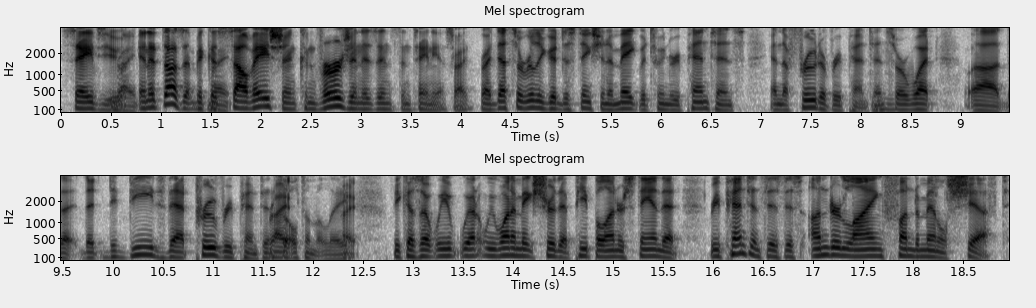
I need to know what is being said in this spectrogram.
saves you. Right. And it doesn't because Right. salvation, conversion is instantaneous, right? Right, that's a really good distinction to make between repentance and the fruit of repentance, Mm-hmm. or what uh, the, the the deeds that prove repentance Right, ultimately. right. Because uh, we we, we want to make sure that people understand that repentance is this underlying fundamental shift.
